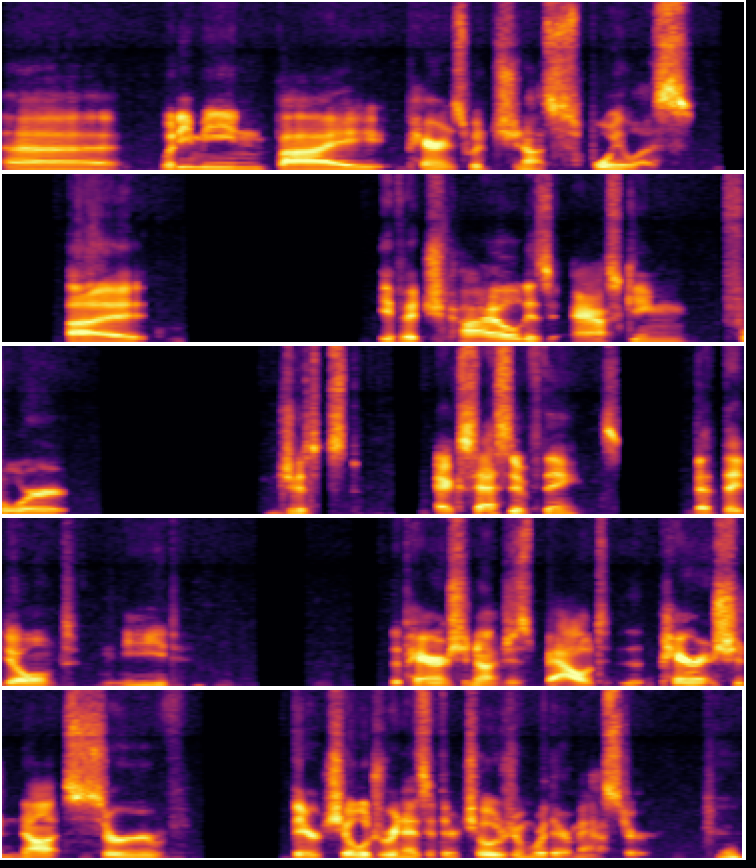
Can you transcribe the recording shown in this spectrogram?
Uh, what do you mean by parents would should not spoil us? Uh, if a child is asking for just excessive things that they don't need. The parents should not just bow. To, the parents should not serve their children as if their children were their master. Let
